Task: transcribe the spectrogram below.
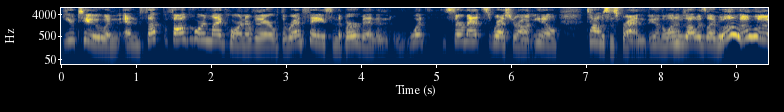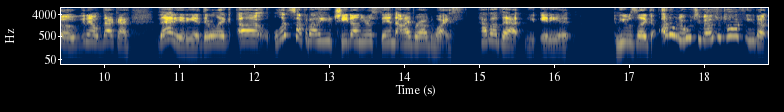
you too and and fuck foghorn leghorn over there with the red face and the bourbon and what sir restaurant you know thomas's friend you know the one who's always like you know that guy that idiot they were like uh let's talk about how you cheat on your thin eyebrowed wife how about that you idiot and he was like, I don't know what you guys are talking about.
